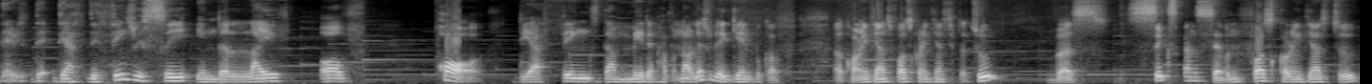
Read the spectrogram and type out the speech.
there there are the things we see in the life of Paul. There are things that made them happen. Now let's read again, book of uh, Corinthians, First Corinthians chapter 2, verse 6 and 7. First Corinthians 2,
